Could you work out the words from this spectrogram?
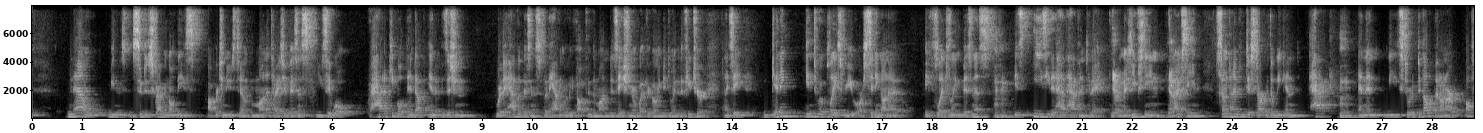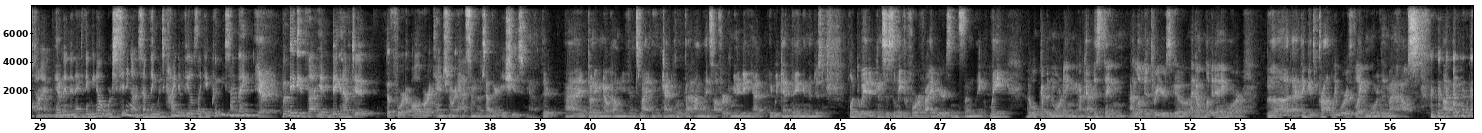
now, you know, so describing all these opportunities to monetize your business, you say, well, how do people end up in a position where they have a business, but they haven't really thought through the monetization or what they're going to do into the future? And I'd say getting into a place where you are sitting on a a fledgling business mm-hmm. is easy to have happen today. Yeah. And as you've seen, and I've seen, sometimes we just start with a weekend hack mm-hmm. and then we sort of develop it on our off time. And then the next thing we know, we're sitting on something which kind of feels like it could be something, Yeah. but maybe it's not yet big enough to afford all of our attention or it has some of those other issues. Yeah, there. I don't even know how many friends of mine in kind of like the online software community had a weekend thing and then just plugged away at it consistently for four or five years. And it's then like, wait, I woke up in the morning, I've got this thing, I loved it three years ago, I don't love it anymore, but I think it's probably worth like more than my house.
